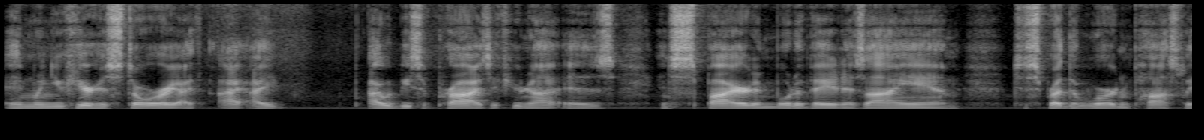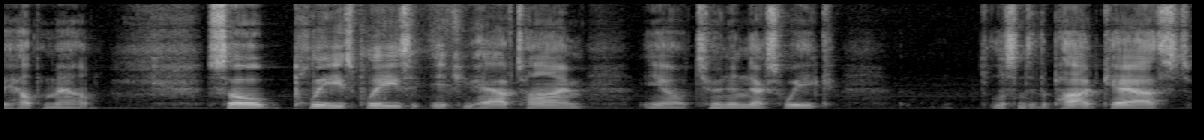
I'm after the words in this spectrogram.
And when you hear his story, I, I, I would be surprised if you're not as inspired and motivated as I am to spread the word and possibly help him out. So please, please, if you have time, you know, tune in next week, listen to the podcast,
